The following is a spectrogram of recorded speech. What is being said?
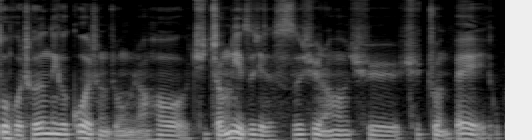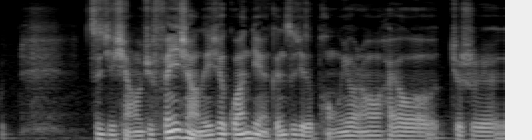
坐火车的那个过程中，然后去整理自己的思绪，然后去去准备自己想要去分享的一些观点，跟自己的朋友，然后还有就是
